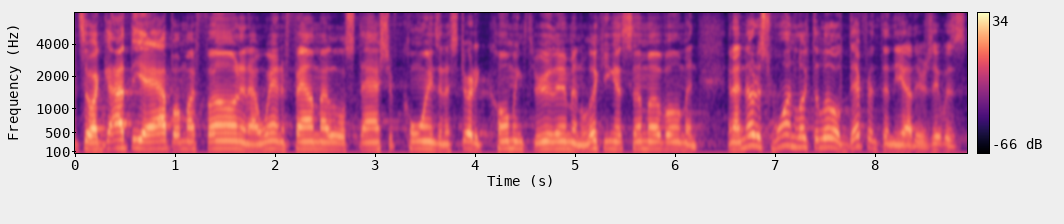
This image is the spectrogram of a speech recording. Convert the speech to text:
and so I got the app on my phone and I went and found my little stash of coins and I started combing through them and looking at some of them. And, and I noticed one looked a little different than the others. It was,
